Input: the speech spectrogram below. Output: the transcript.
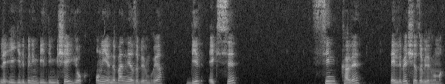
ile ilgili benim bildiğim bir şey yok. Onun yerine ben ne yazabilirim buraya? 1 eksi sin kare 55 yazabilirim ama.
